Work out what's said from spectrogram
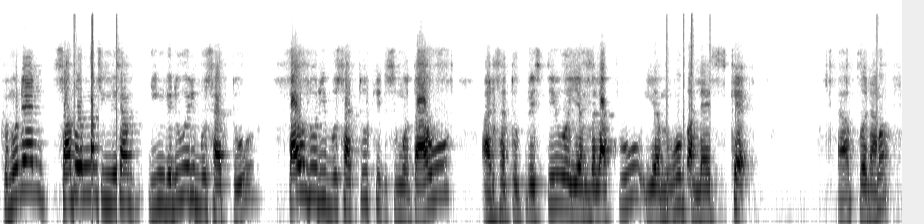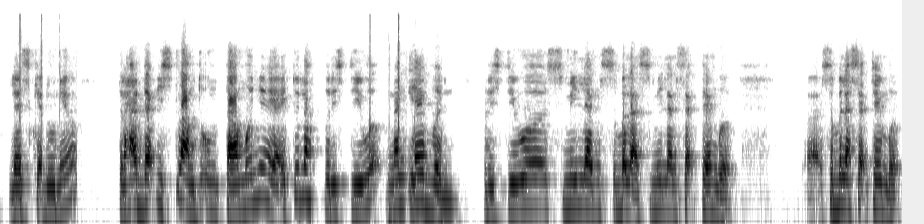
Kemudian 96 hingga, hingga 2001, tahun 2001 kita semua tahu ada satu peristiwa yang berlaku yang mengubah landscape apa nama landscape dunia terhadap Islam terutamanya iaitu peristiwa 9/11 peristiwa 9 11 9 September uh, 11 September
